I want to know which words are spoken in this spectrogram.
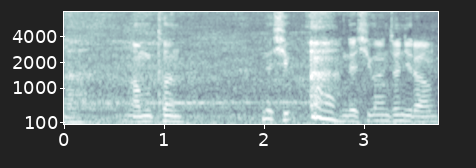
아, 아무튼 4시, 4시간 전이랑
